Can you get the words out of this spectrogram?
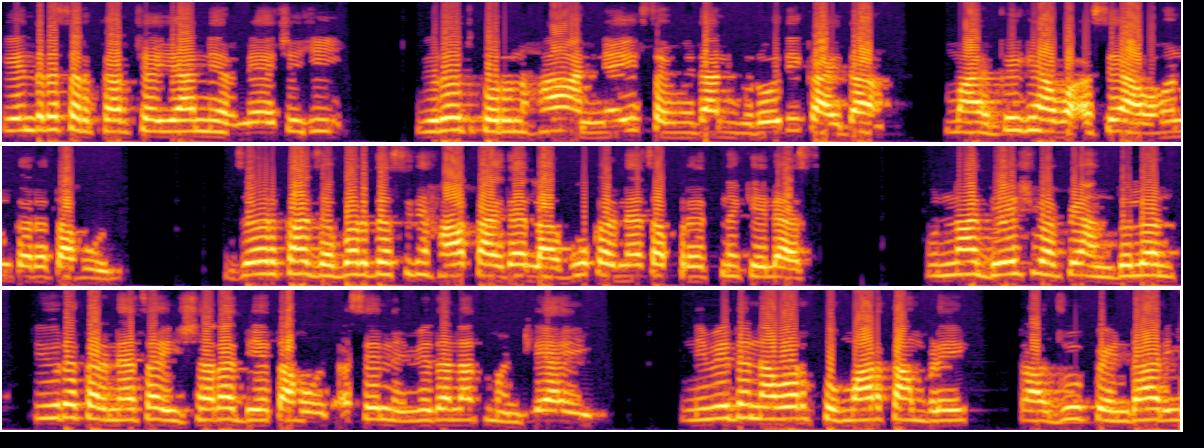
केंद्र सरकारच्या या निर्णयाचेही विरोध करून हा अन्यायी संविधान विरोधी कायदा मागे घ्यावा असे आवाहन करत आहोत. जर का जबरदस्तीने हा कायदा लागू करण्याचा प्रयत्न केल्यास पुन्हा देशव्यापी आंदोलन तीव्र करण्याचा इशारा देत आहोत असे निवेदनात म्हटले आहे. निवेदनावर कुमार कांबळे राजू पेंढारी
